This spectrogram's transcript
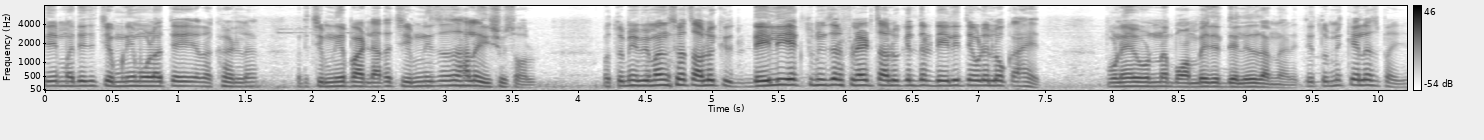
ते मध्ये ते चिमणीमुळं ते रखडलं मग ते चिमणी पाडली. आता चिमणीचं झालं इश्यू सॉल्व्ह मग तुम्ही विमानसेवा चालू केली. डेली एक तुम्ही जर फ्लाईट चालू केली तर डेली तेवढे लोक आहेत. पुण्यावरून बॉम्बे ते दिल्लीला जाणार. आहे ते तुम्ही केलंच पाहिजे.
